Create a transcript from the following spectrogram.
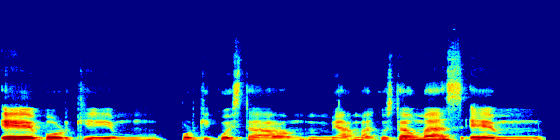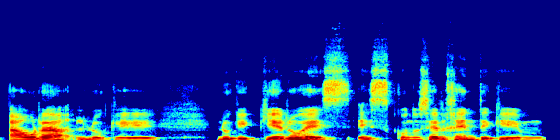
Eh, porque, porque cuesta, me ha, me ha costado más. Em, ahora lo que, lo que quiero es, es conocer gente que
